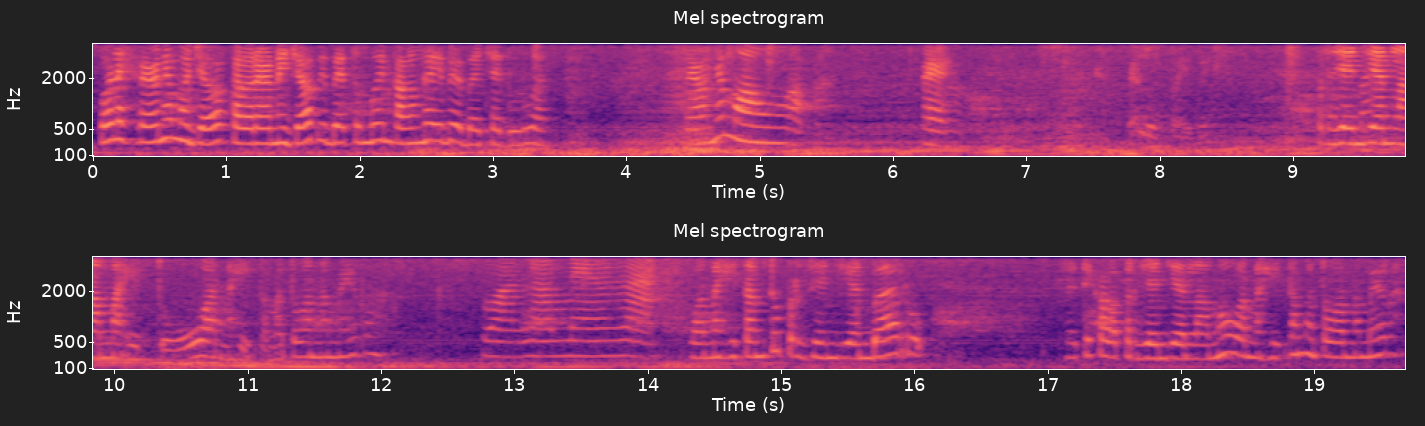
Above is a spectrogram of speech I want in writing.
Boleh Reone mau jawab. Kalau Reone jawab Ibe tungguin. Kalau enggak Ibe baca duluan Reone mau apa eh Ibe lupa Ibe perjanjian lama itu warna hitam atau warna merah? Warna merah. Warna hitam tuh perjanjian baru. Berarti kalau perjanjian lama warna hitam atau warna merah?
